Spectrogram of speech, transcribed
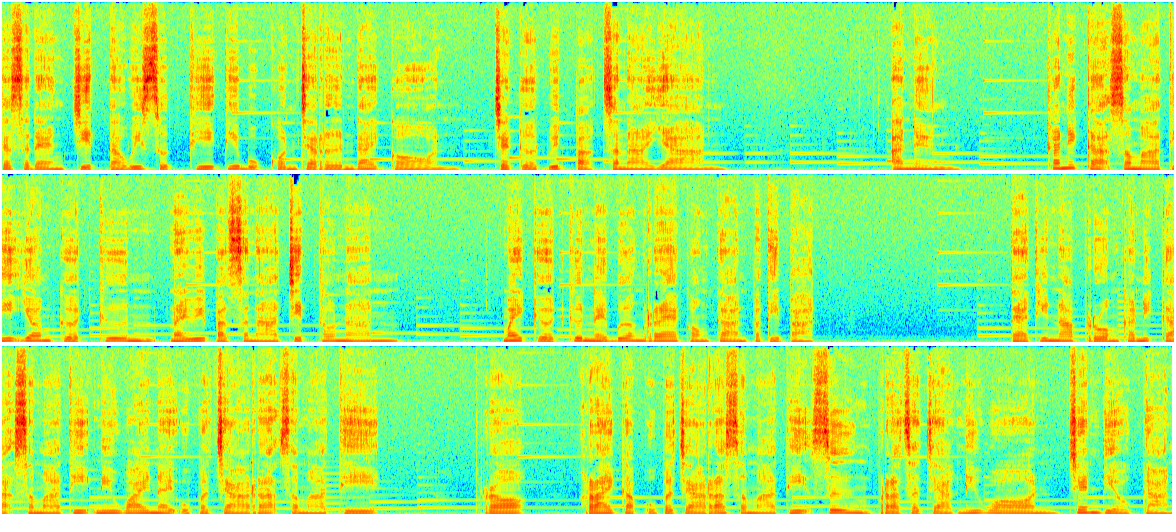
จะแสดงจิตตวิสุทธิที่บุคคลเจริญได้ก่อน จะเกิดวิปัสสนาญาณอันหนึ่งคณิกะสมาธิย่อมเกิดขึ้นในวิปัสสนาจิตเท่านั้น ไม่เกิดขึ้นในเบื้องแรกของการปฏิบัติ แต่ที่นับรวมคณิกะสมาธินี้ไว้ในอุปจารสมาธิ เพราะคล้ายกับอุปจารสมาธิซึ่งปราศจากนิวรณ์เช่นเดียวกัน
